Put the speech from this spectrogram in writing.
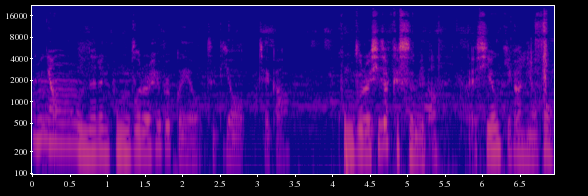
안녕. 오늘은 공부를 해볼 거예요. 드디어 제가 공부를 시작했습니다. 네, 시험 기간이어서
